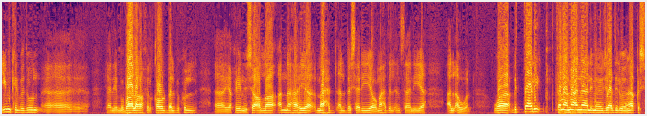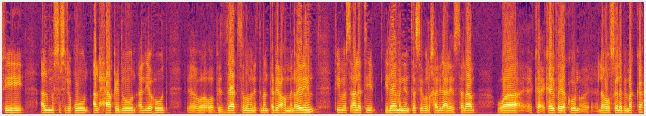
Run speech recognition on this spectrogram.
يمكن بدون آه، يعني مبالغة في القول بل بكل آه، يقين إن شاء الله أنها هي مهد البشرية ومهد الإنسانية الأول. وبالتالي فلا معنى لما يجادل ويناقش فيه المستشرقون الحاقدون اليهود آه، وبالذات ثم من من تبعهم من غيرهم في مسألة إلى من ينتسب الخليل عليه السلام وكيف يكون له صلة بمكة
